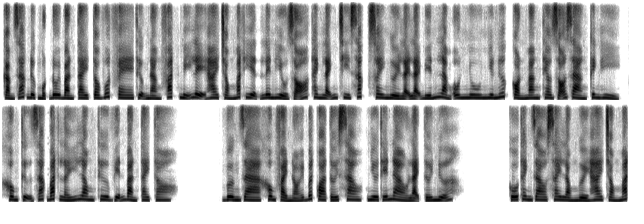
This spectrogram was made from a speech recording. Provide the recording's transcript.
cảm giác được một đôi bàn tay to vuốt ve thượng nàng phát mỹ lệ hai tròng mắt hiện lên hiểu rõ thanh lãnh chi sắc xoay người lại lại biến làm ôn nhu như nước còn mang theo rõ ràng kinh hỉ, không tự giác bắt lấy long thư viễn bàn tay to. Vương gia không phải nói bất qua tới sao, như thế nào lại tới nữa. Cố Thanh Giao say lòng người hai tròng mắt,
